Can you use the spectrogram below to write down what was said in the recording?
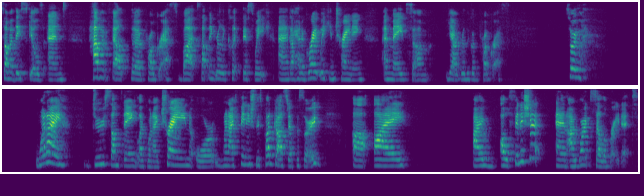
some of these skills and haven't felt the progress, but something really clicked this week. And I had a great week in training and made some, yeah, really good progress. So when I do something like when I train or when I finish this podcast episode, uh, I I I'll finish it and I won't celebrate it.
